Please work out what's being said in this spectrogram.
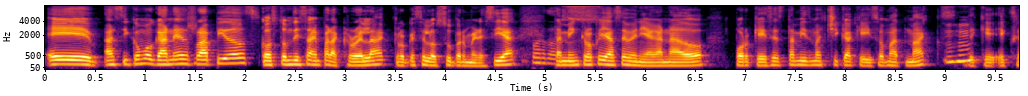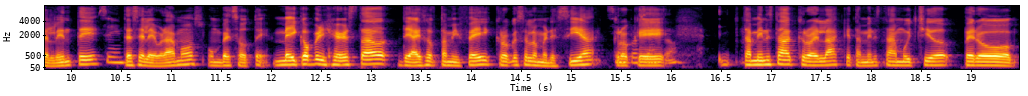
eh, así como ganes rápidos, Custom Design para Cruella, creo que se lo super merecía. También creo que ya se venía ganado porque es esta misma chica que hizo Mad Max, Ujú. de que excelente, Sí. te celebramos, un besote. Makeup y Hairstyle de Eyes of Tammy Faye, creo que se lo merecía. Creo que 100%. también estaba Cruella, que también estaba muy chido, pero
